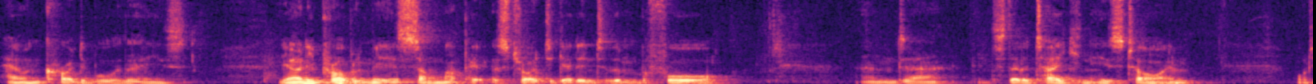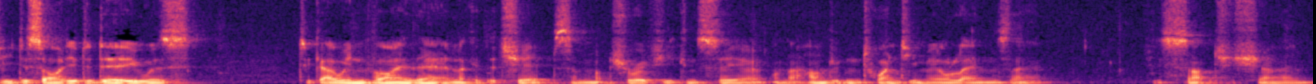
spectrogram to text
How incredible are these? The only problem is some muppet has tried to get into them before, and uh, instead of taking his time, what he decided to do was to go in via there and look at the chips. I'm not sure if you can see it on the 120mm lens there, which is such a shame.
